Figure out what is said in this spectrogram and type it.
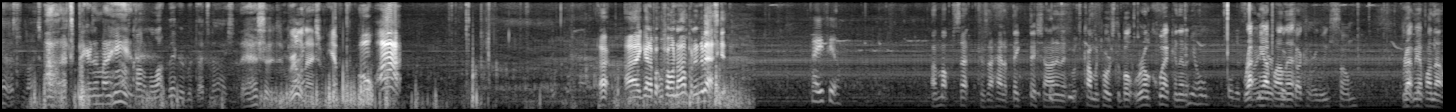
Yeah, that's a nice Wow, that's bigger than my I hand. caught them a lot bigger, but that's nice. That's a really nice one. Yep. Oh, ah! Alright, I gotta put my phone down, put it in the basket. How you feel? I'm upset because I had a big fish on and it was coming towards the boat real quick and then Can it you hold, hold this Wrap line me up here on that. So I can release some. wrapped me up on that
